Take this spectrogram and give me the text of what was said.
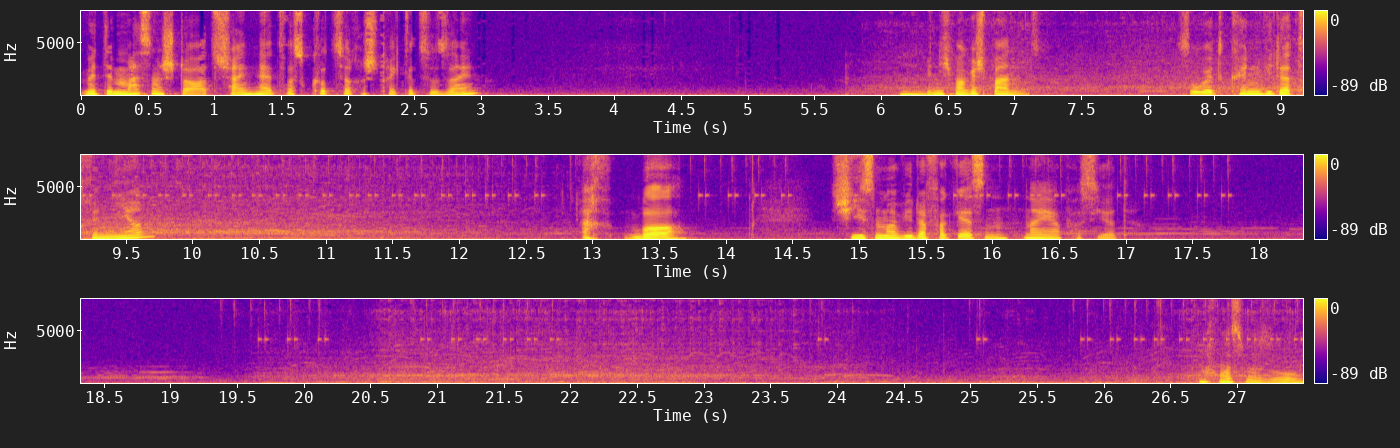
Mit dem Massenstart. Scheint eine etwas kürzere Strecke zu sein. Hm, bin ich mal gespannt. So, wir können wieder trainieren. Ach, boah. Schießen mal wieder vergessen. Naja, passiert. Machen wir es mal so.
